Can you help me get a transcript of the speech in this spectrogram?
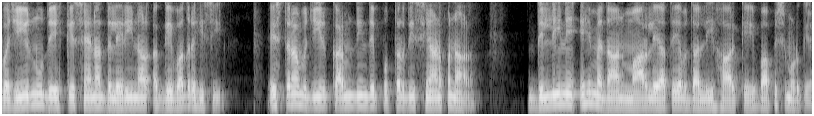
ਵਜ਼ੀਰ ਨੂੰ ਦੇਖ ਕੇ ਸੈਨਾ ਦਲੇਰੀ ਨਾਲ ਅੱਗੇ ਵਧ ਰਹੀ ਸੀ। ਇਸ ਤਰ੍ਹਾਂ ਵਜ਼ੀਰ ਕਰਮਦੀਨ ਦੇ ਪੁੱਤਰ ਦੀ ਸਿਆਣਪ ਨਾਲ ਦਿੱਲੀ ਨੇ ਇਹ ਮੈਦਾਨ ਮਾਰ ਲਿਆ ਤੇ ਅਬਦਾਲੀ ਹਾਰ ਕੇ ਵਾਪਸ ਮੁੜ ਗਿਆ।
